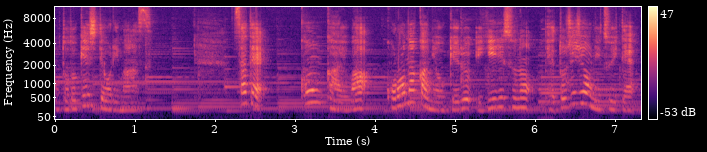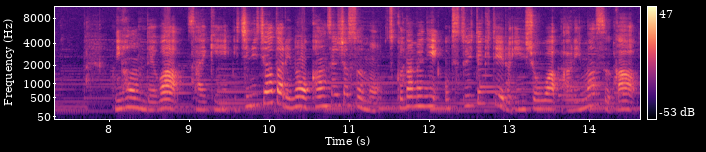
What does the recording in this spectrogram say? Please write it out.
お届けしております。さて今回はコロナ禍におけるイギリスのペット事情について日本では最近1日あたりの感染者数も少なめに落ち着いてきている印象はありますが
